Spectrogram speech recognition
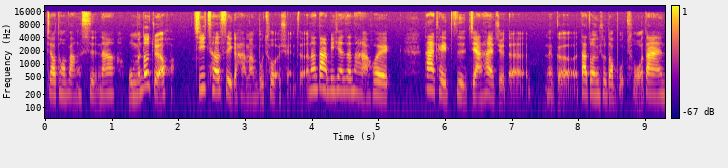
交通方式，那我们都觉得机车是一个还蛮不错的选择。那当然，B 先生他还会，他还可以自驾，他也觉得那个大众运输都不错。当然，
